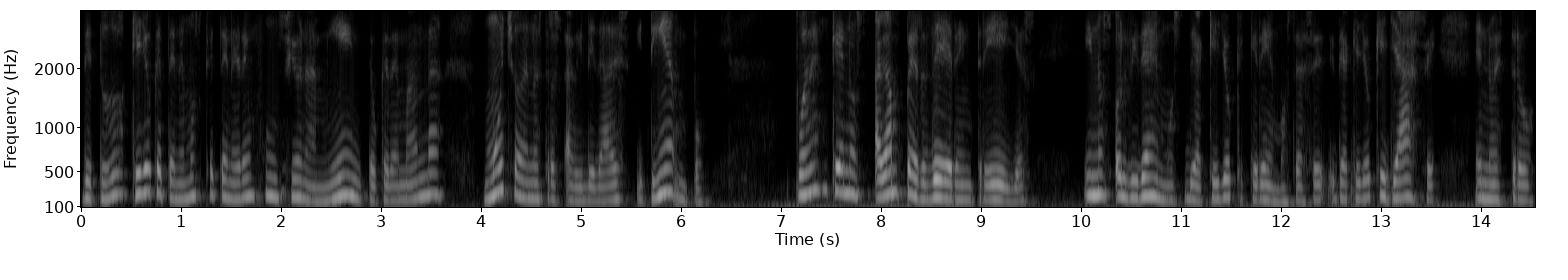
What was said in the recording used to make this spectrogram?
de todo aquello que tenemos que tener en funcionamiento, que demanda mucho de nuestras habilidades y tiempo. Pueden que nos hagan perder entre ellas y nos olvidemos de aquello que queremos, de, aquello que yace en nuestro,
